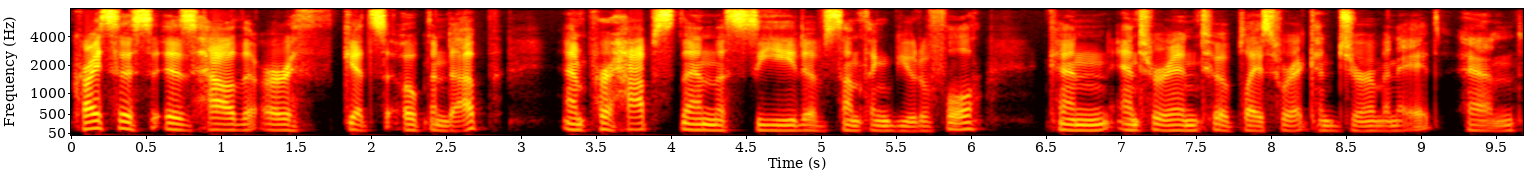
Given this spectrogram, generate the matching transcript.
Crisis is how the earth gets opened up, and perhaps then the seed of something beautiful can enter into a place where it can germinate and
